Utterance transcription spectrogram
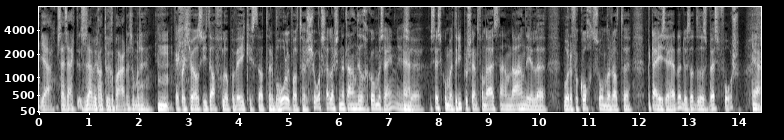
ja, zijn ze, eigenlijk, ze zijn weer gewoon terug op aarde, zullen we maar zeggen. Hmm. Kijk, wat je wel ziet de afgelopen week is dat er behoorlijk wat eh, shortsellers in het aandeel gekomen zijn. Is, ja. uh, 6,3% van de uitstaande aandelen worden verkocht zonder dat partijen ze hebben. Dus dat, dat is best fors. Ja.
